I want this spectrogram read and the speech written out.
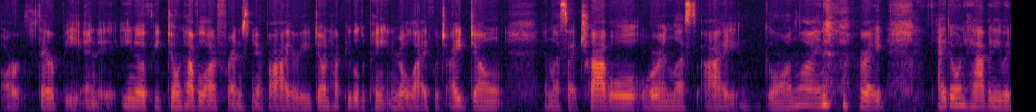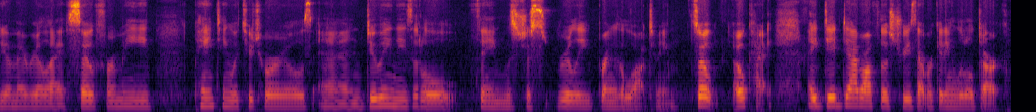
art therapy. And, it, you know, if you don't have a lot of friends nearby or you don't have people to paint in real life, which I don't unless I travel or unless I go online, right? I don't have anybody in my real life. So for me, painting with tutorials and doing these little things just really brings a lot to me. So, okay, I did dab off those trees that were getting a little dark.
